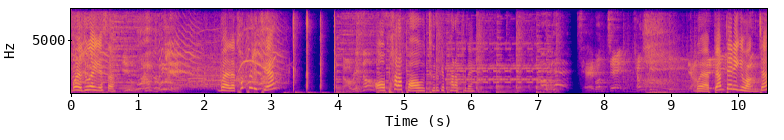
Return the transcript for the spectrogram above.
뭐야 누가 이겼어. 뭐야 나 컴플리트야. 어 팔 아파 어우 더럽게 팔 아프네 뭐야, 뺨 때리기 왕자?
